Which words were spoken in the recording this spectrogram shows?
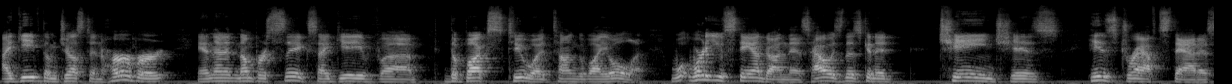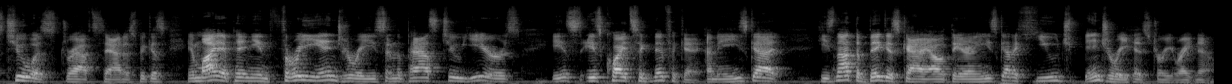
I gave them Justin Herbert, and then at number six, I gave uh, the Bucs to a Tonga Tagovailoa. Where do you stand on this? How is this going to change his his draft status, Tua's draft status? Because in my opinion, three injuries in the past two years is is quite significant. I mean, he's got he's not the biggest guy out there, and he's got a huge injury history right now.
